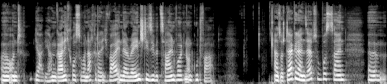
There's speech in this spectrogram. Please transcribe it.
äh, und ja, die haben gar nicht groß drüber nachgedacht. Ich war in der Range, die sie bezahlen wollten und gut war. Also stärke dein Selbstbewusstsein ähm,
